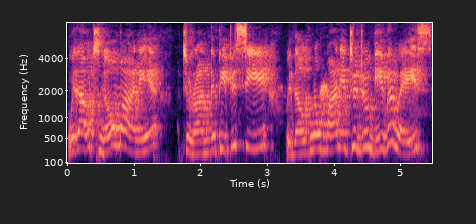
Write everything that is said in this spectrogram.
without no money to run the PPC without no money to do giveaways,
